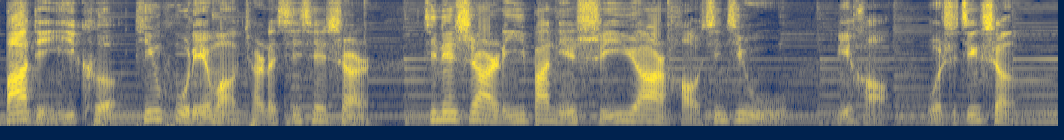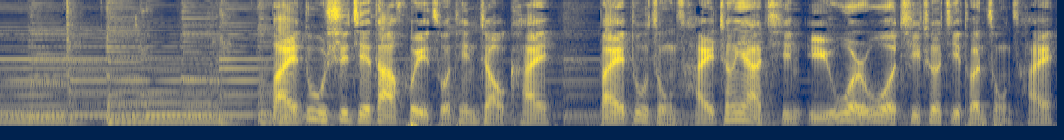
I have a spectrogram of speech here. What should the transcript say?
八点一刻，听互联网圈的新鲜事儿。今天是二零一八年十一月二号，星期五。你好，我是金盛。百度世界大会昨天召开，百度总裁张亚勤与沃尔沃汽车集团总裁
